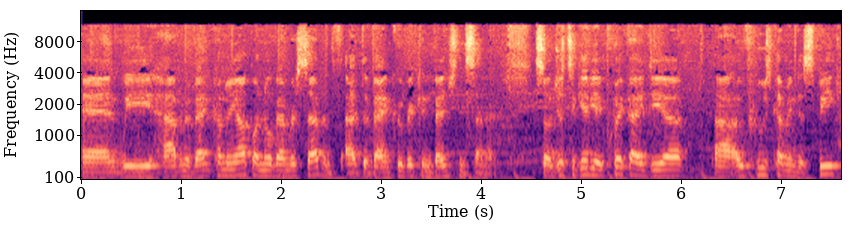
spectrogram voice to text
and we have an event coming up on November 7th at the Vancouver Convention Center. So, just to give you a quick idea, uh, of who's coming to speak.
